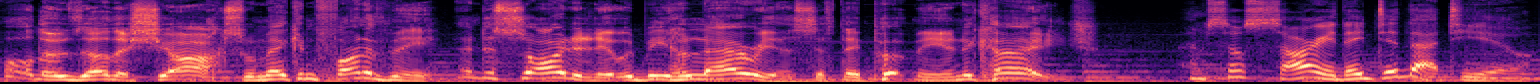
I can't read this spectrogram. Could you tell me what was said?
All those other sharks were making fun of me and decided it would be hilarious if they put me in a cage. I'm so sorry they did that to you.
